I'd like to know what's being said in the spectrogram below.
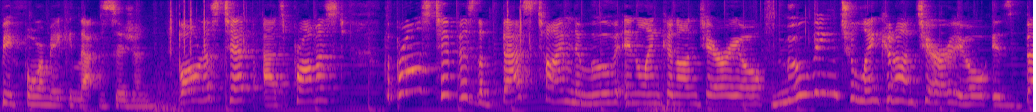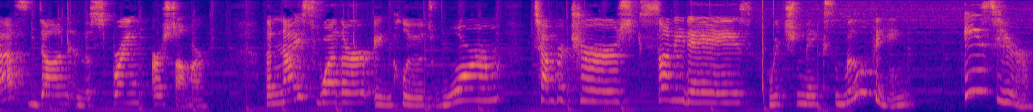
before making that decision. Bonus tip, as promised, the bonus tip is the best time to move in Lincoln, Ontario. Moving to Lincoln, Ontario is best done in the spring or summer. The nice weather includes warm temperatures, sunny days, which makes moving easier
